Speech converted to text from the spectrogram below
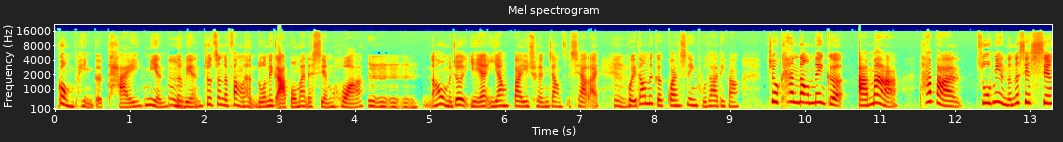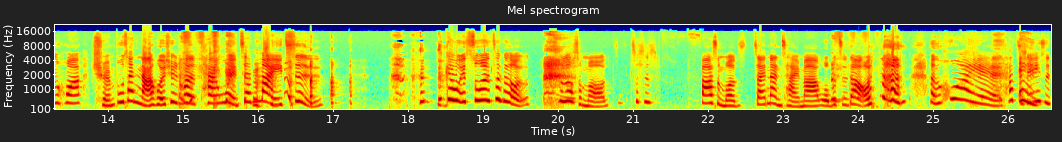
贡品的台面嗯那边，就真的放了很多那个阿伯卖的鲜花。嗯嗯嗯嗯，然后我们就也一样拜一圈这样子下来，嗯回到那个观世音菩萨的地方，就看到那个阿嬷，她把桌面的那些鲜花全部再拿回去她的摊位再卖一次。给我说这个这个什么？这是发什么灾难财吗？我不知道，很很坏耶！他直接一直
